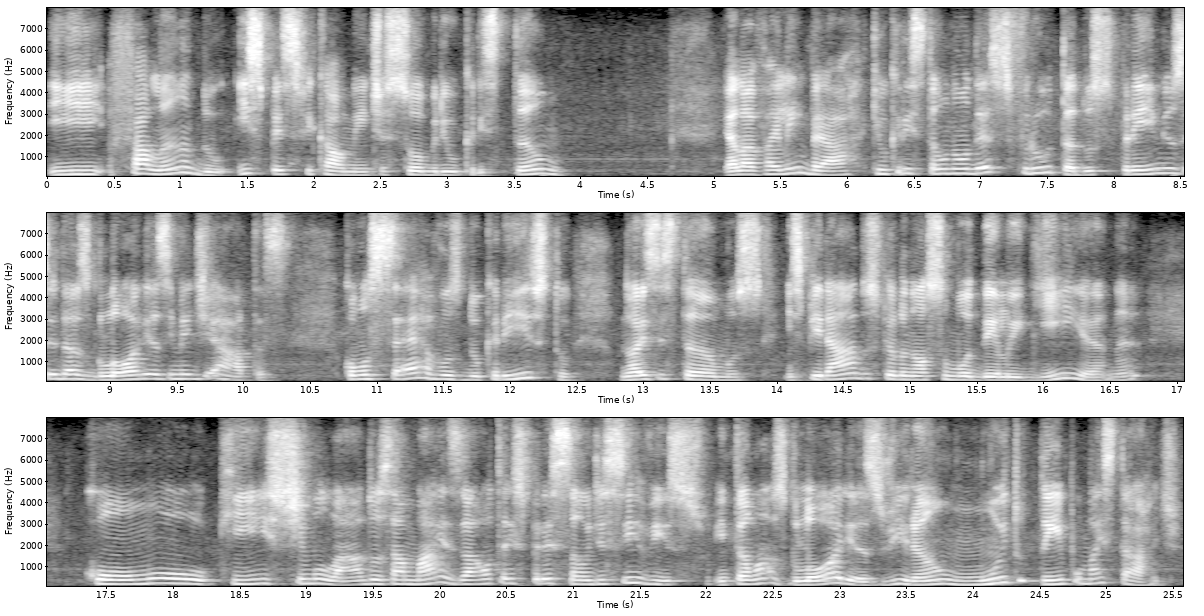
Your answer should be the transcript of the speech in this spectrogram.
E falando especificamente sobre o cristão, ela vai lembrar que o cristão não desfruta dos prêmios e das glórias imediatas. Como servos do Cristo, nós estamos inspirados pelo nosso modelo e guia, né? como que estimulados à mais alta expressão de serviço. Então, as glórias virão muito tempo mais tarde.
